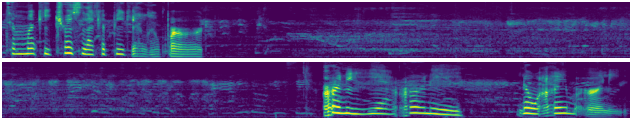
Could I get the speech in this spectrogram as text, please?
It's a monkey dressed like a big yellow bird. Ernie, yeah, Ernie. No, I'm Ernie.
